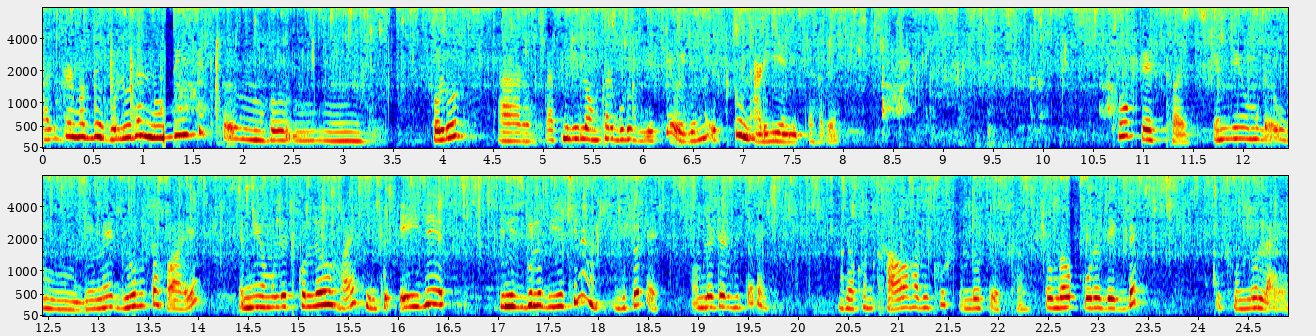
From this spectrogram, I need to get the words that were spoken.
আলুটার মধ্যে হলুদ আর নুন দিয়েছি তো, উম, হ- উম, হলুদ আর কাশ্মীরি লঙ্কার গুঁড়ো দিয়েছি, ওই জন্য একটু নাড়িয়ে নিতে হবে। খুব টেস্ট হয়। এমনি ডিমের ঝোল তো হয়, এমনি অমলেট করলেও হয়, কিন্তু এই যে জিনিসগুলো দিয়েছি না, ভিতরে অমলেটের ভিতরে, যখন খাওয়া হবে খুব সুন্দর টেস্ট হয়। তোমরাও করে দেখবে, খুব সুন্দর লাগে।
